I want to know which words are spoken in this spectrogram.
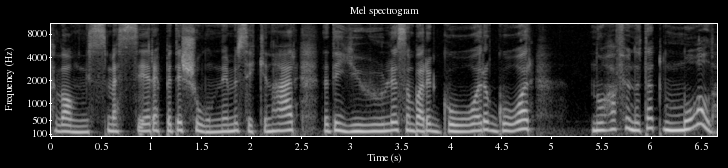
tvangsmessige repetisjonene i musikken her, dette hjulet som bare går og går, nå har funnet et mål.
